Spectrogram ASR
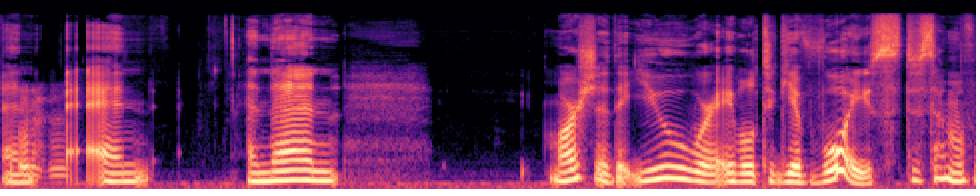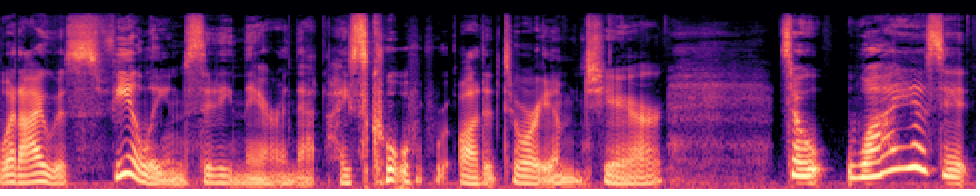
And mm-hmm. and and then Marcia, that you were able to give voice to some of what I was feeling sitting there in that high school auditorium chair. So why is it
